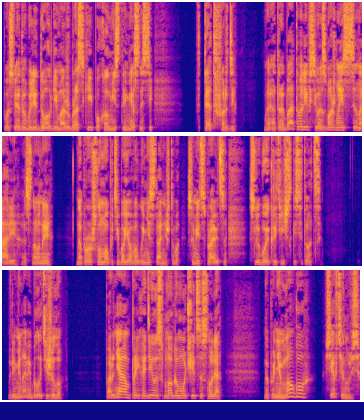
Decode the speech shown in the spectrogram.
После этого были долгие марш-броски по холмистой местности в Тетфорде. Мы отрабатывали всевозможные сценарии, основанные на прошлом опыте боев в Афганистане, чтобы суметь справиться с любой критической ситуацией. Временами было тяжело. Парням приходилось многому учиться с нуля, но понемногу все втянулись.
